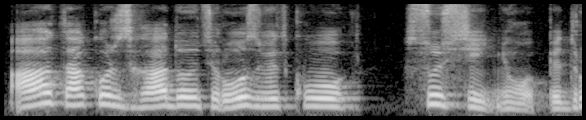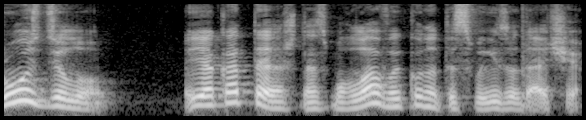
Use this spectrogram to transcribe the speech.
а також згадують розвідку сусіднього підрозділу, яка теж не змогла виконати свої задачі.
